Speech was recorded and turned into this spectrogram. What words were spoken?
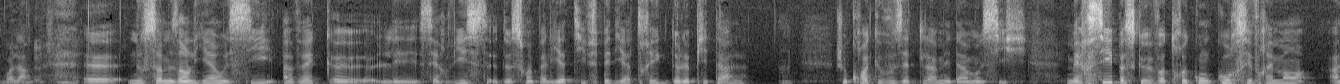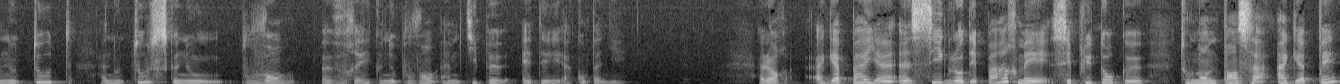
Voilà. Euh, nous sommes en lien aussi avec euh, les services de soins palliatifs pédiatriques de l'hôpital. Je crois que vous êtes là, mesdames aussi. Merci parce que votre concours, c'est vraiment à nous toutes, à nous tous que nous pouvons œuvrer, que nous pouvons un petit peu aider, accompagner. Alors, Agapa, il y a un sigle au départ, mais c'est plutôt que tout le monde pense à agapé.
